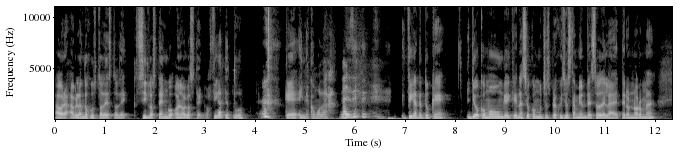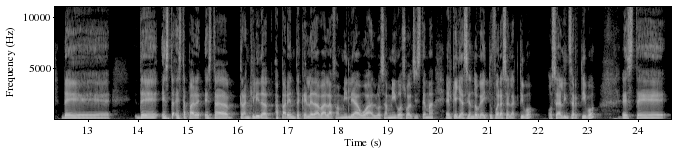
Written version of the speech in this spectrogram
Ahora, hablando justo de esto de si los tengo o no los tengo, fíjate tú que, y me acomodaba. Fíjate tú que yo como un gay que nació con muchos prejuicios también de esto de la heteronorma, de, de esta, esta, esta tranquilidad aparente que le daba a la familia o a los amigos o al sistema, el que ya siendo gay tú fueras el activo, o sea, el insertivo, este,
